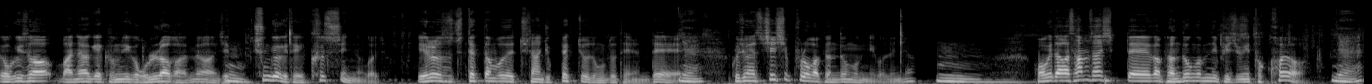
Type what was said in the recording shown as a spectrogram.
여기서 만약에 금리가 올라가면 이제 음. 충격이 되게 클 수 있는 거죠. 예를 들어서 주택담보대출이 한 600조 정도 되는데 예. 그 중에서 70%가 변동금리거든요. 음. 거기다가 3, 40대가 변동금리 비중이 더 커요. 예.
